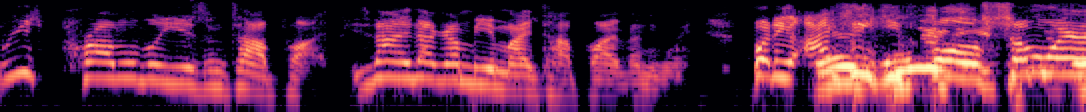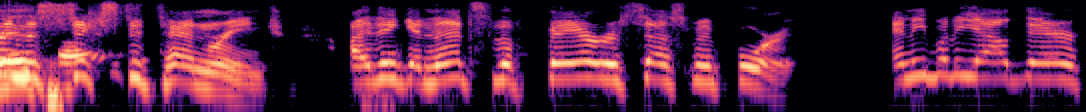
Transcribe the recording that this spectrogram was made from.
Brees probably isn't top five. He's not. He's not going to be in my top five anyway. But he, I think he falls somewhere in the six to ten range. I think, and that's the fair assessment for it. Anybody out there,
